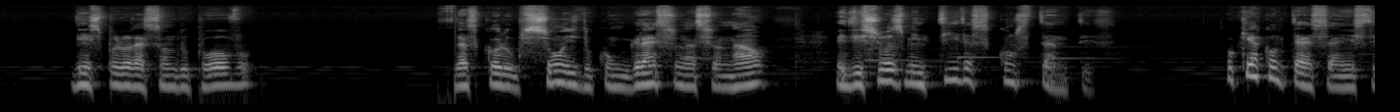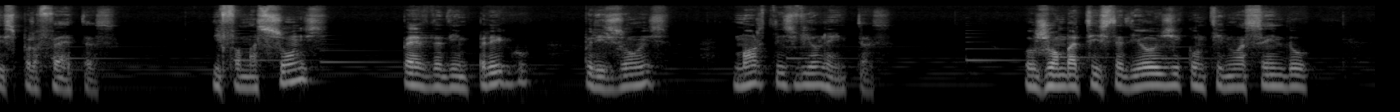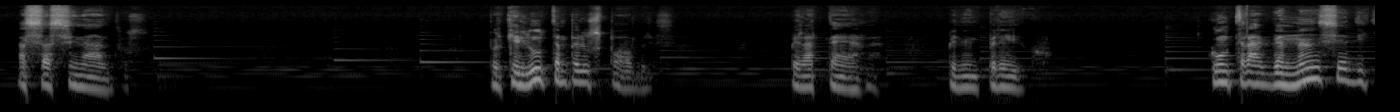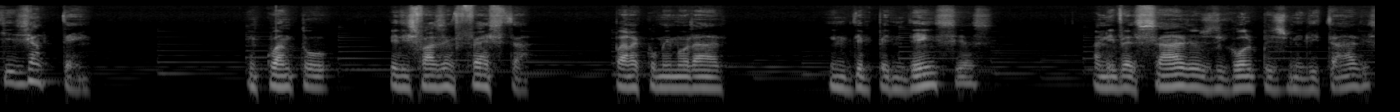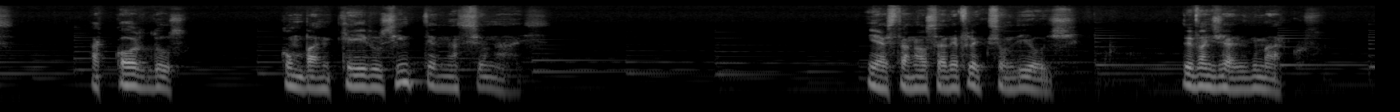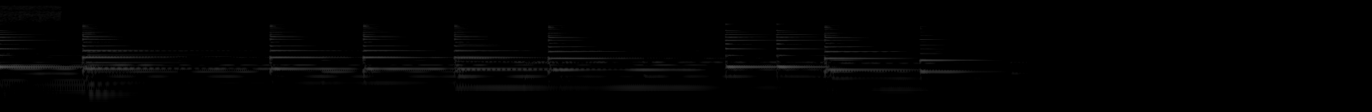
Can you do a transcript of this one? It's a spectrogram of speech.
de exploração do povo, das corrupções do Congresso Nacional e de suas mentiras constantes. O que acontece a estes profetas? Difamações, perda de emprego, prisões, mortes violentas. O João Batista de hoje continua sendo assassinado porque lutam pelos pobres, pela terra, pelo emprego, contra a ganância de que já tem, enquanto eles fazem festa para comemorar independências, aniversários de golpes militares, acordos com banqueiros internacionais. E esta é a nossa reflexão de hoje, do Evangelho de Marcos.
